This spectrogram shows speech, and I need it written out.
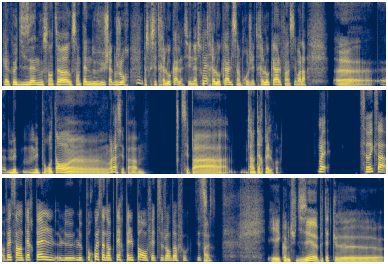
quelques dizaines ou centaines, ou centaines de vues chaque jour, Mm. parce que c'est très local. C'est une asso Ouais. très locale, c'est un projet très local. Enfin, c'est voilà. Euh, mais, mais pour autant, euh, voilà, c'est pas, c'est pas, ça interpelle quoi. C'est vrai que ça, en fait, ça interpelle le, le pourquoi ça n'interpelle pas en fait ce genre d'infos. C'est Ouais. ça. Et comme tu disais, euh, peut-être que euh,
